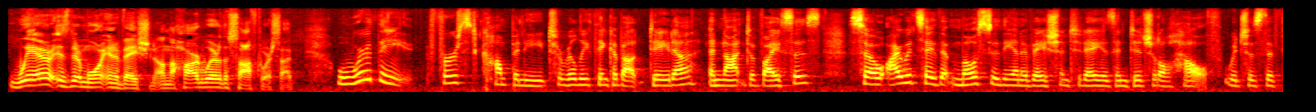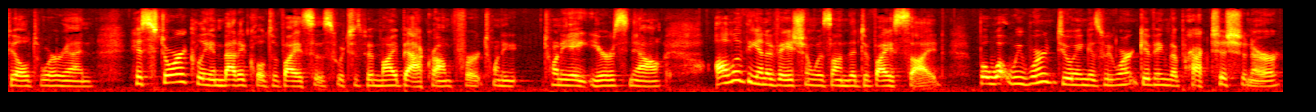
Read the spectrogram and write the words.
Where is there more innovation, on the hardware or the software side? Well, we're the first company to really think about data and not devices. So I would say that most of the innovation today is in digital health, which is the field we're in. Historically, in medical devices, which has been my background for 20, 28 years now, all of the innovation was on the device side. But what we weren't doing is we weren't giving the practitioner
